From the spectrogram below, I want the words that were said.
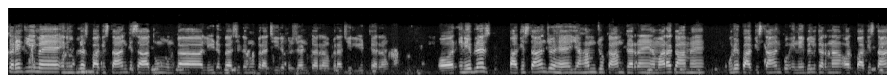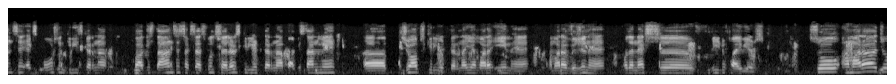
currently मैं इनेबलर्स पाकिस्तान के साथ हूँ, उनका लीड एम्बेसडर हूँ कराची रिप्रेजेंट कर रहा हूँ कराची लीड कर रहा हूँ। और इनेबलर्स पाकिस्तान जो है, या हम जो काम कर रहे हैं, हमारा काम है पूरे पाकिस्तान को इनेबल करना और पाकिस्तान से एक्सपोर्ट्स इंक्रीज करना पाकिस्तान से सक्सेसफुल सेलर्स क्रिएट करना पाकिस्तान में जॉब्स क्रिएट करना ये हमारा एम है, हमारा विजन है for the next three to five years so हमारा जो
